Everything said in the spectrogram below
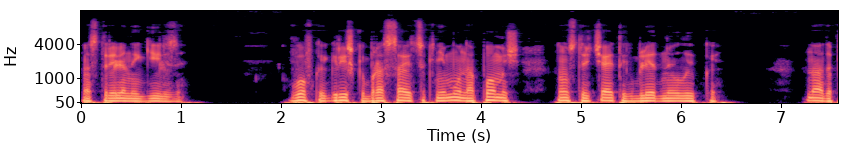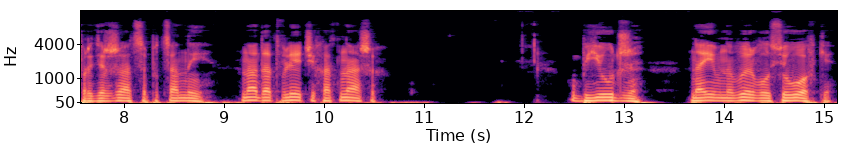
на стрелянные гильзы. Вовка и Гришка бросаются к нему на помощь, но он встречает их бледной улыбкой. Надо продержаться, пацаны. Надо отвлечь их от наших. Убьют же, наивно вырвалось у Вовки.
